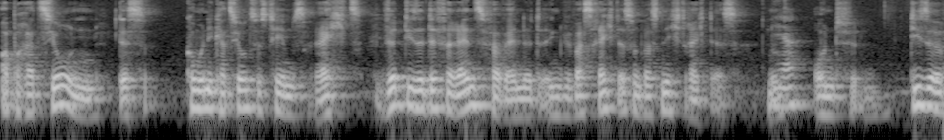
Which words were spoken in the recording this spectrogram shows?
Operationen des Kommunikationssystems Rechts wird diese Differenz verwendet, irgendwie was Recht ist und was nicht Recht ist. Ne? Ja. Und diese,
